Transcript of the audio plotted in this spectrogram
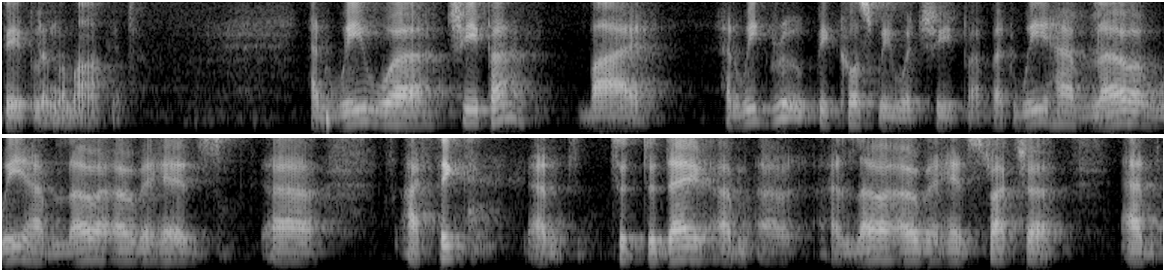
people in the market. And we were cheaper by, and we grew because we were cheaper, but we have lower, we have lower overheads. Uh, I think, and to, today, um, uh, a lower overhead structure and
